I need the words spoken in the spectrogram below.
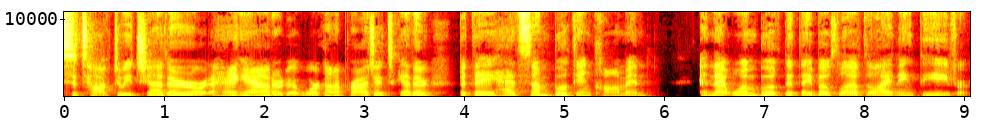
to talk to each other or to hang out or to work on a project together, but they had some book in common. And that one book that they both loved, The Lightning Thief or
